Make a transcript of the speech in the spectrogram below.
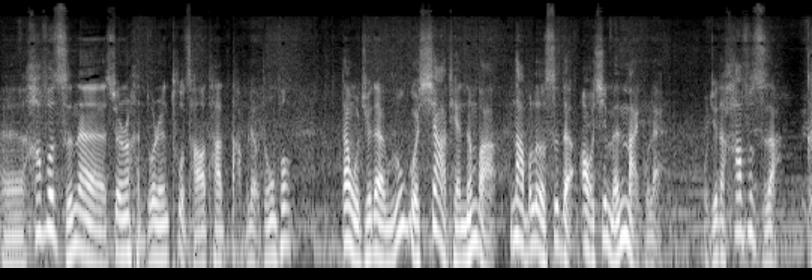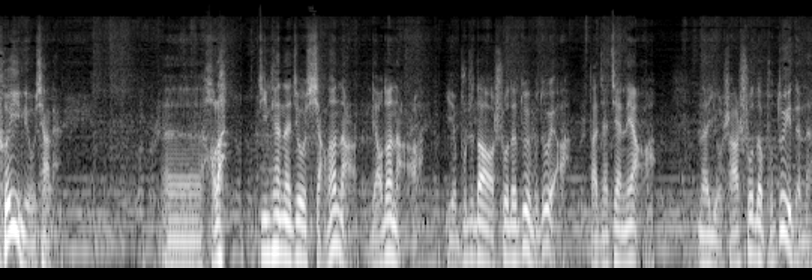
呃，哈弗茨呢，虽然很多人吐槽他打不了中锋，但我觉得如果夏天能把那不勒斯的奥西门买过来，我觉得哈弗茨啊可以留下来。呃，好了，今天呢就想到哪儿聊到哪儿啊，也不知道说的对不对啊，大家见谅啊。那有啥说的不对的呢，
